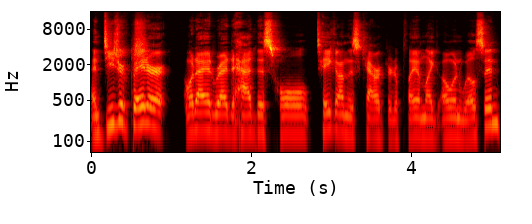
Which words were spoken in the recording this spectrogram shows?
and Diedrich bader what i had read had this whole take on this character to play him like owen wilson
